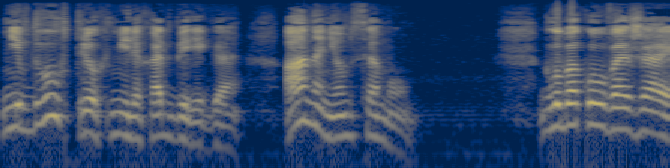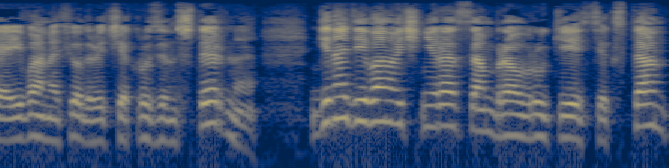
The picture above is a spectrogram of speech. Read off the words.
не в двух-трех милях от берега, а на нем самом. Глубоко уважая Ивана Федоровича Крузенштерна, Геннадий Иванович не раз сам брал в руки секстан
